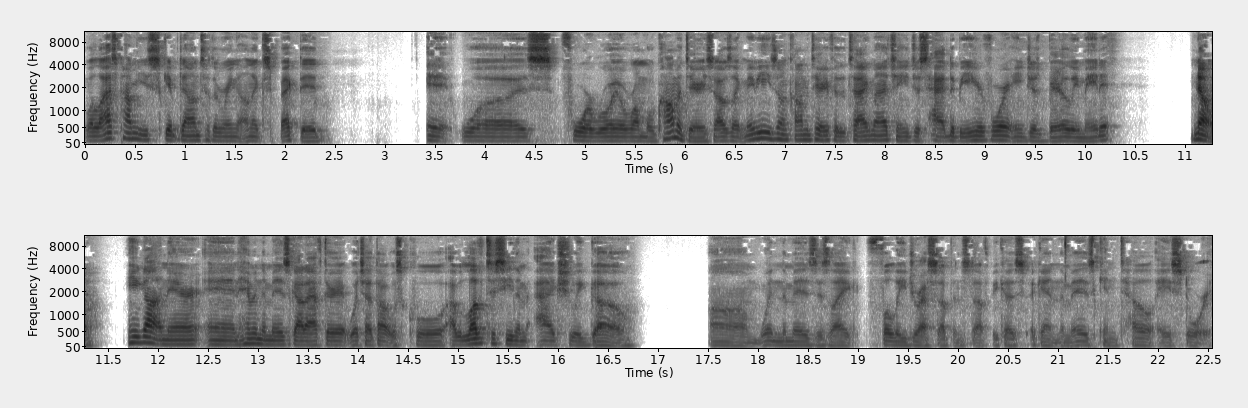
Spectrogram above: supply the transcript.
well, last time you skipped down to the ring unexpected, it was for Royal Rumble commentary. So I was like, maybe he's on commentary for the tag match and he just had to be here for it and he just barely made it. No, he got in there and him and the Miz got after it, which I thought was cool. I would love to see them actually go um, when the Miz is like fully dressed up and stuff because again, the Miz can tell a story.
